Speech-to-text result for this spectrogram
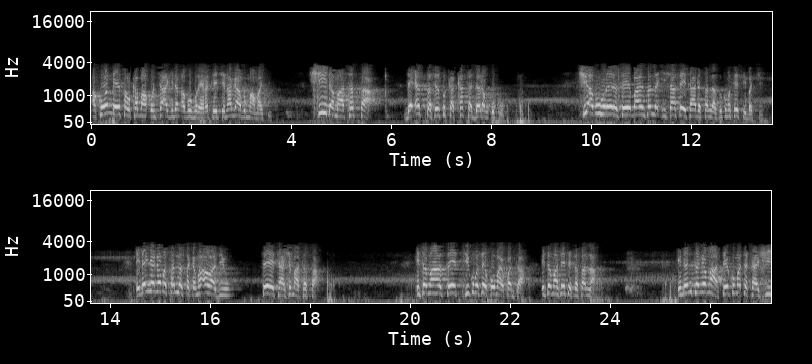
akwai wanda ya sauka bakunta a gidan Abu Hurairah ya ce na ga abun mamaki. Shi da matarsa da Esther sai suka kasa daren uku. Shi Abu Hurairah sai bayan sallar Isha sai ta da sallah su kuma sai su bacci. Idan ya gama sallar sa kamar awa biyu sai ya tashi matarsa. Ita ma sai shi kuma sai koma ya kwanta ita ma sai ta ta sallah. Idan ta gama sai kuma ta tashi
